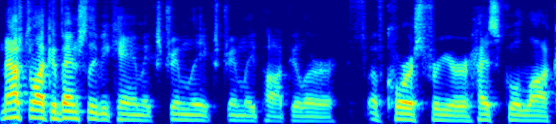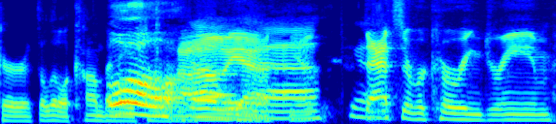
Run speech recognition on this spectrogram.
Master Lock eventually became extremely, extremely popular. Of course, for your high school locker, the little combination. Oh. Oh, oh yeah, yeah. That's a recurring dream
